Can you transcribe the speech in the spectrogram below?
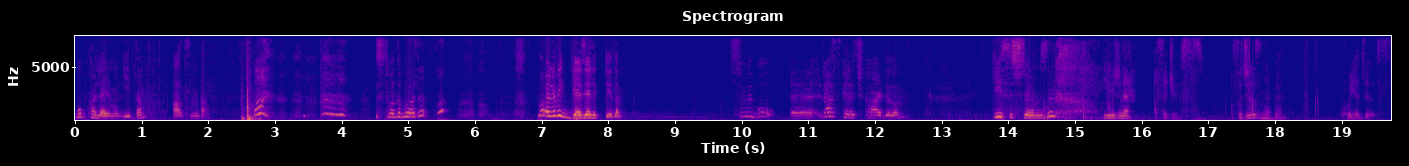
bu polarımı giydim. Altında. Üstüme de böyle böyle bir gecelik giydim. Şimdi bu e, rastgele çıkardığım giysişlerimizin yerine asacağız. Asacağız ne be? Koyacağız.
